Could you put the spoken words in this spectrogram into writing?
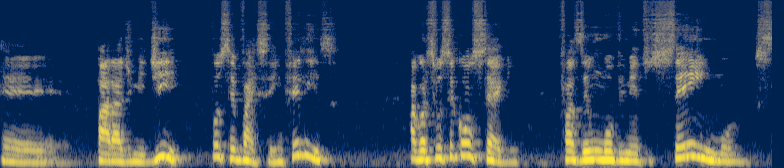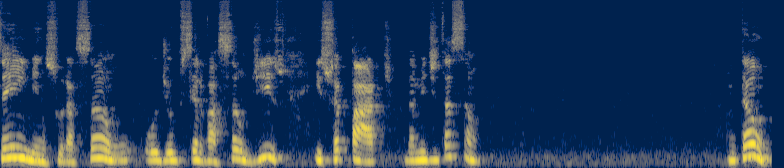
é, parar de medir, você vai ser infeliz. Agora, se você consegue fazer um movimento sem, sem mensuração ou de observação disso, isso é parte da meditação. Então,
